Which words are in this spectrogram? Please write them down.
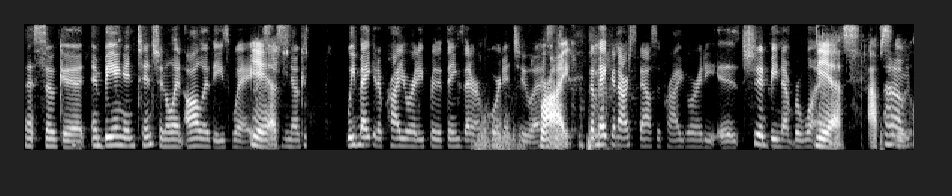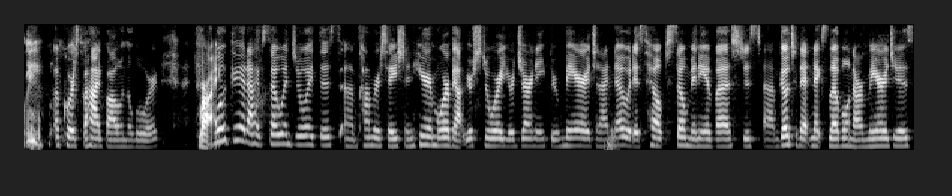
That's so good. And being intentional in all of these ways. Yes. You know, because we make it a priority for the things that are important to us. Right. So making our spouse a priority is should be number one. Yes, absolutely. Um, of course, behind following the Lord. Right. Well, good. I have so enjoyed this um, conversation, hearing more about your story, your journey through marriage. And I know it has helped so many of us just um, go to that next level in our marriages.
